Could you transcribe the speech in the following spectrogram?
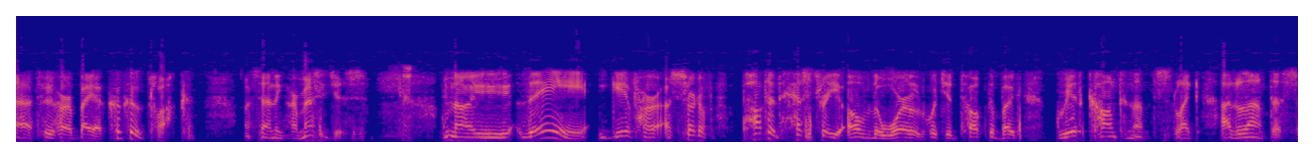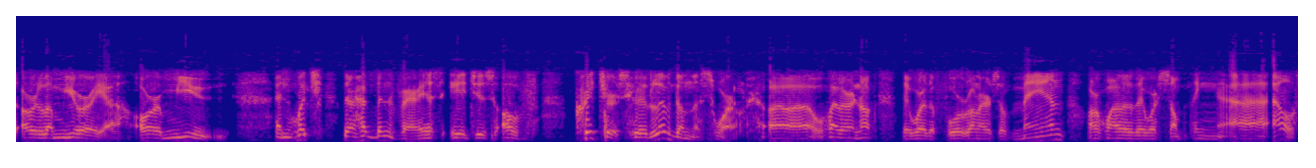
uh, to her by a cuckoo clock sending her messages. Now, they gave her a sort of potted history of the world, which had talked about great continents like Atlantis or Lemuria or Mu, in which there had been various ages of creatures who had lived on this world, uh, whether or not they were the forerunners of man or whether they were something uh, else.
